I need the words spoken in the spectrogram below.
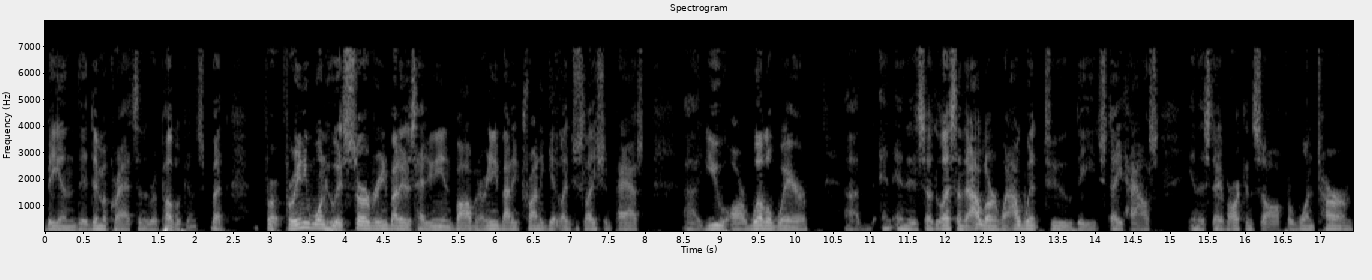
being the Democrats and the Republicans. But for for anyone who has served or anybody who's had any involvement or anybody trying to get legislation passed, uh, you are well aware. Uh, and, and it's a lesson that I learned when I went to the state house in the state of Arkansas for one term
